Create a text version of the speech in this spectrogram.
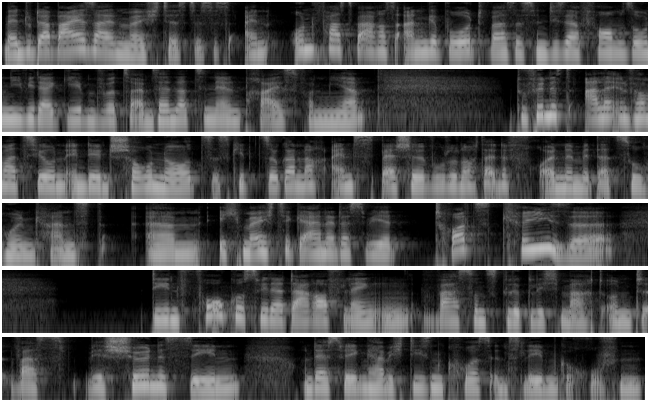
Wenn du dabei sein möchtest, es ist ein unfassbares Angebot, was es in dieser Form so nie wieder geben wird, zu einem sensationellen Preis von mir. Du findest alle Informationen in den Show Notes. Es gibt sogar noch ein Special, wo du noch deine Freunde mit dazu holen kannst. Ähm, ich möchte gerne, dass wir trotz Krise den Fokus wieder darauf lenken, was uns glücklich macht und was wir Schönes sehen. Und deswegen habe ich diesen Kurs ins Leben gerufen.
